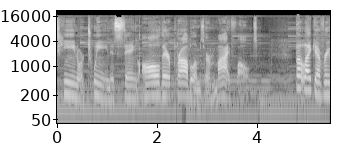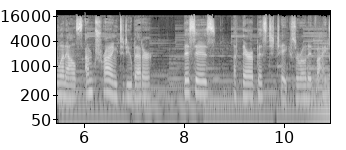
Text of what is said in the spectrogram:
teen or tween is saying all their problems are my fault. But like everyone else, I'm trying to do better. This is A Therapist Takes Her Own Advice.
